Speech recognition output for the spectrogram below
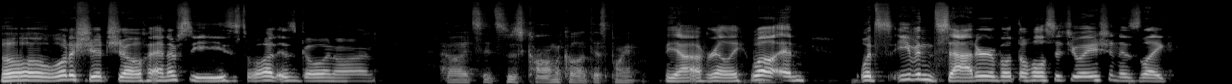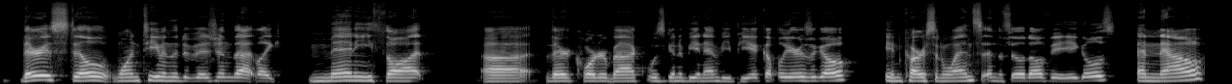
Oh, what a shit show. NFC East. What is going on? Oh, it's it's just comical at this point. Yeah, really. Well, and what's even sadder about the whole situation is like there is still one team in the division that like many thought uh their quarterback was going to be an MVP a couple years ago in Carson Wentz and the Philadelphia Eagles and now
